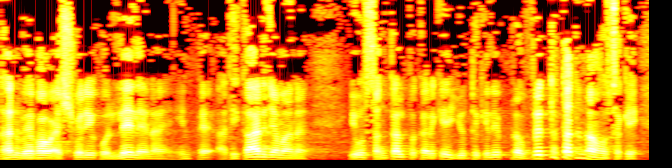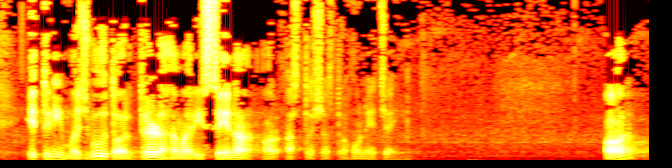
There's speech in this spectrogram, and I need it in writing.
धन वैभव ऐश्वर्य को ले लेना है, इन पे अधिकार जमाना है। ये वो संकल्प करके युद्ध के लिए प्रवृत्त तक ना हो सके। इतनी मज़बूत और दृढ़ हमारी सेना और अस्त्र शस्त्र होने चाहिए। और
